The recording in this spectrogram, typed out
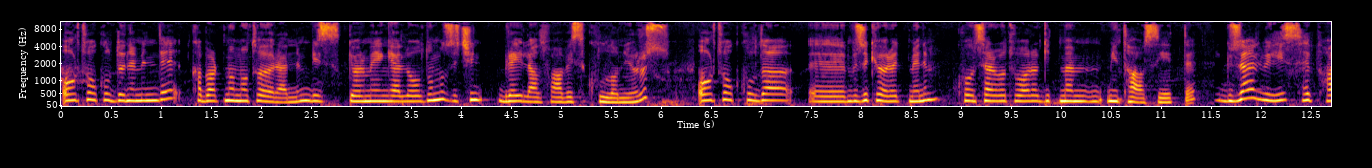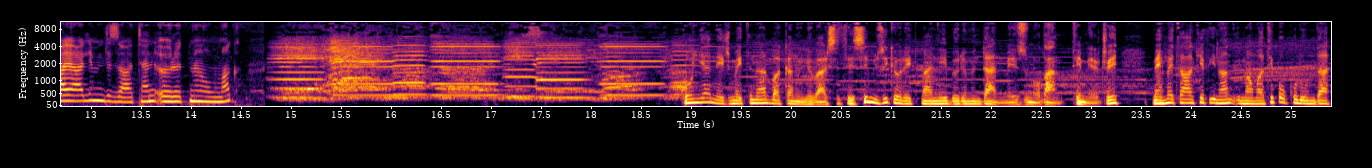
Ortaokul döneminde kabartma nota öğrendim. Biz görme engelli olduğumuz için Braille alfabesi kullanıyoruz. Ortaokulda e, müzik öğretmenim konservatuvara gitmemi tavsiye etti. Güzel bir his. Hep hayalimdi zaten öğretmen olmak. Konya Necmettin Erbakan Üniversitesi Müzik Öğretmenliği bölümünden mezun olan Temirci, Mehmet Akif İnan İmam Hatip Okulu'nda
